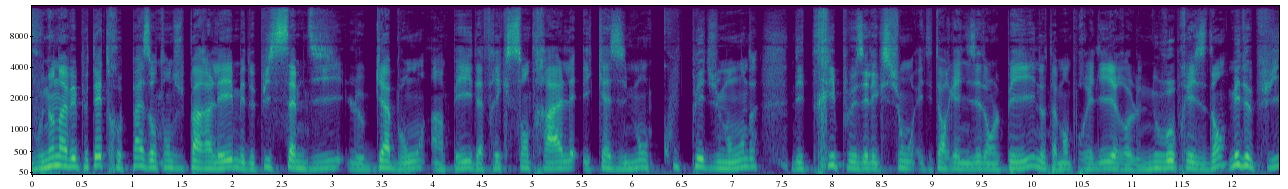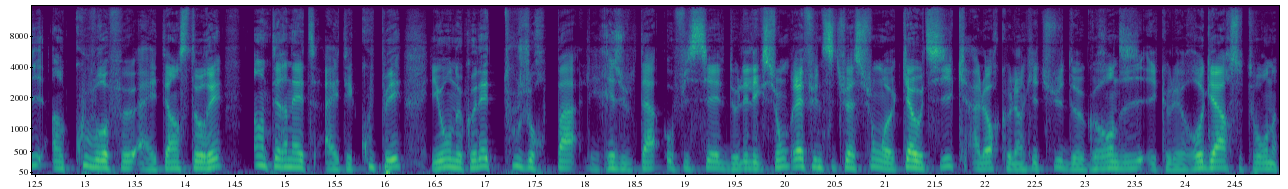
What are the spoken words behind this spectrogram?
Vous n'en avez peut-être pas entendu parler, mais depuis samedi, le Gabon, un pays d'Afrique centrale, est quasiment coupé du monde. Des triples élections étaient organisées dans le pays, notamment pour élire le nouveau président. Mais depuis, un couvre-feu a été instauré, Internet a été coupé et on ne connaît toujours pas les résultats officiels de l'élection. Bref, une situation euh, chaotique alors que l'inquiétude grandit et que les regards se tournent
